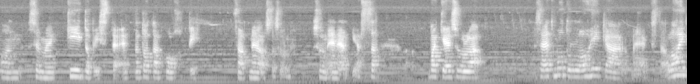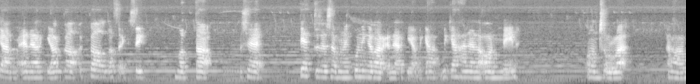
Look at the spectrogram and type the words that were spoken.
on semmoinen kiintopiste, että tota kohti sä oot menossa sun, sun energiassa. Vaikka ei sulla sä et muutu lohikäärmeeksi tai lohikäärme-energian kaltaiseksi, mutta se tietty se semmoinen kuningatar-energia, mikä, mikä hänellä on, niin on sulle ähm,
